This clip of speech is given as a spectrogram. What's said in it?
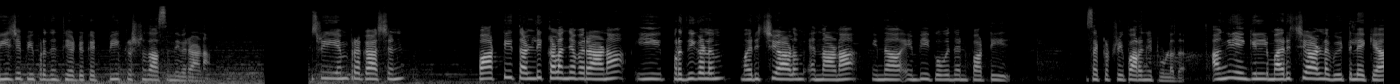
B J P പ്രതിനിധി അഡ്വക്കേറ്റ് പി കൃഷ്ണദാസ് എന്നിവരാണ്. ശ്രീ എം പ്രകാശൻ പാർട്ടി തള്ളിക്കളഞ്ഞവരാണ് ഈ പ്രതികളും മരിച്ചയാളും എന്നാണ് ഇന്ന് M V Govindan party secretary പറഞ്ഞിട്ടുള്ളത്. അങ്ങനെയെങ്കിൽ മരിച്ചയാളുടെ വീട്ടിലേക്ക്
